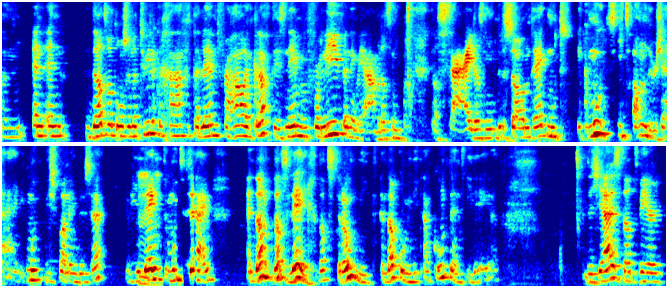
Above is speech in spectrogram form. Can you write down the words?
Um, en, en dat wat onze natuurlijke gave, talent, verhaal en kracht is, nemen we voor lief. En denken we, ja, maar dat is niet, dat is saai, dat is niet interessant. Hè? Ik, moet, ik moet iets anders zijn. Ik moet die spanning dus, hè wie je mm. denkt te moeten zijn. En dan, dat is leeg, dat stroomt niet. En dan kom je niet aan content ideeën. Dus juist dat weer,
